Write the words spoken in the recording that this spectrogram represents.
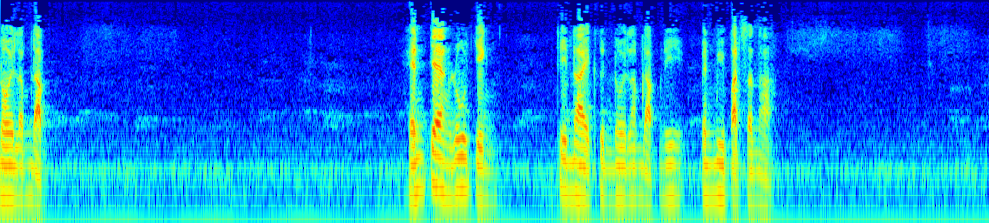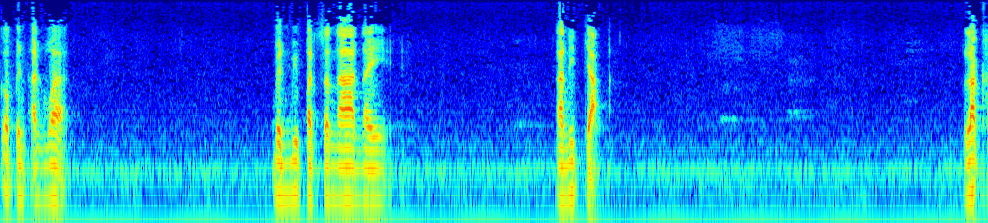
โดยลำดับ เห็นแจ้งรู้จริงที่ได้ขึ้นโดยลำดับนี้เป็นมีปัสนา ก็เป็นอันว่า เป็นมีปัสนาในอนิจจลักษ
